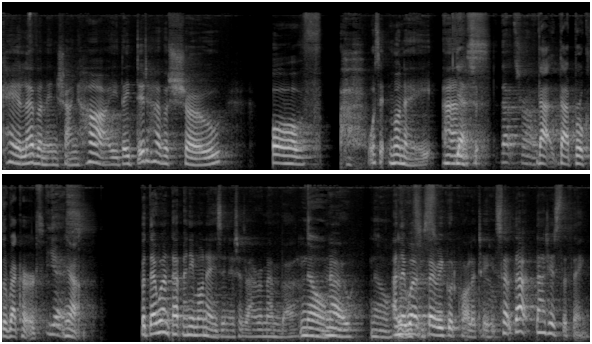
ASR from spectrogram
K11 in Shanghai, they did have a show of, was it Monet? And yes. That's right. That, that broke the record. Yes. Yeah. But there weren't that many Monets in it, as I remember. No. No. No. And they weren't just... very good quality. No. So that, that is the thing.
